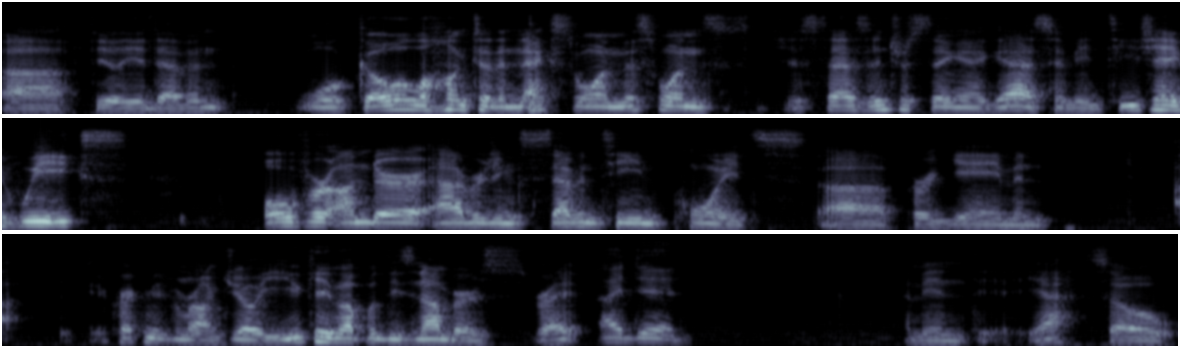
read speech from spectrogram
uh, feel you, Devin. We'll go along to the next one. This one's just as interesting, I guess. I mean, TJ Weeks over under averaging 17 points uh, per game. And uh, correct me if I'm wrong, Joey, you came up with these numbers, right? I did. I mean, yeah. So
